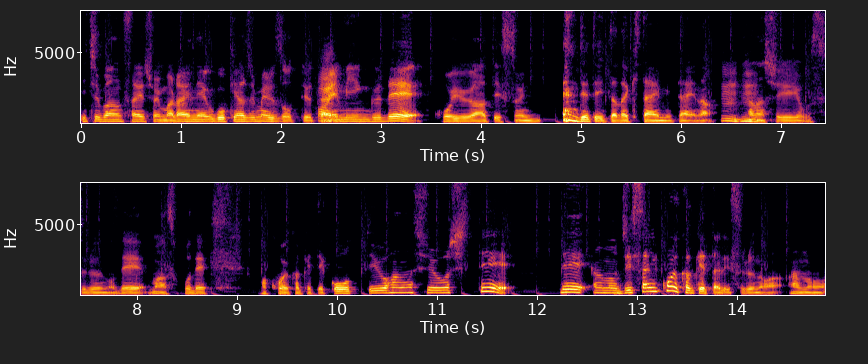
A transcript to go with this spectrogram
一番最初に、まあ、来年動き始めるぞっていうタイミングで、こういうアーティストに出ていただきたいみたいなうんうん。話をするので、まあそこで、まあ、声かけていこうっていう話をして、で、あの、実際に声かけたりするのは、あの、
